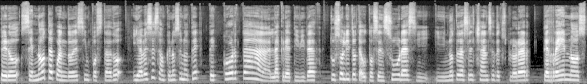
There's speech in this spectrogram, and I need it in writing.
pero se nota cuando es impostado y a veces aunque no se note, te corta la creatividad. Tú solito te autocensuras y, no te das el chance de explorar terrenos,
